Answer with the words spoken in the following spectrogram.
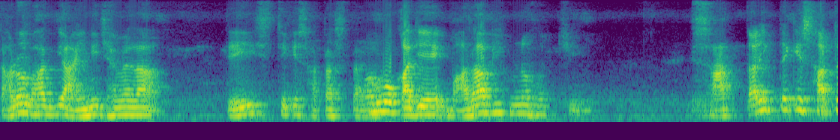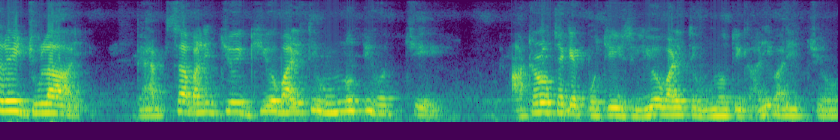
কারও ভাগ্যে আইনি ঝামেলা, তেইশ থেকে সাতাশ তারিখ। কাজে বাধা বিঘ্ন হচ্ছে। সাত তারিখ থেকে সতেরোই জুলাই ব্যবসা বাণিজ্য গৃহ বাড়িতে উন্নতি হচ্ছে। আঠেরো থেকে পঁচিশ গৃহ বাড়িতে উন্নতি, গাড়ি বাণিজ্য।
